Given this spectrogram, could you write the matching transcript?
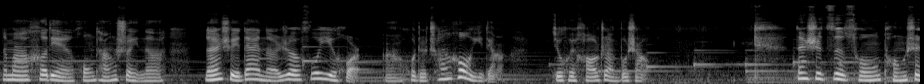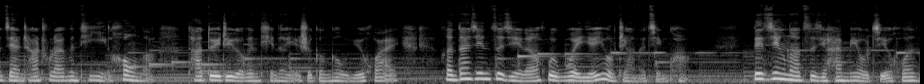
那么喝点红糖水呢，暖水袋呢热敷一会儿啊，或者穿厚一点。就会好转不少。但是自从同事检查出来问题以后呢，他对这个问题呢也是耿耿于怀，很担心自己呢会不会也有这样的情况。毕竟呢自己还没有结婚，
